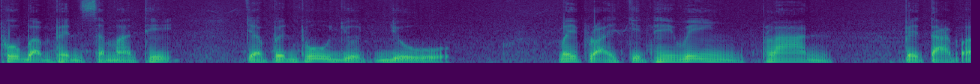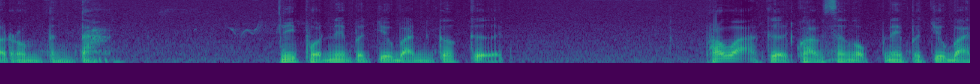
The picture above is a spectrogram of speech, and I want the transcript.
ผู้บำเพ็ญสมาธิจะเป็นผู้หยุดอยู่ ไม่ปล่อยจิตให้วิ่งพล่านไปตามอารมณ์ต่างๆนี่ผลในปัจจุบันก็เกิด เพราะว่าเกิดความสงบในปัจจุบัน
